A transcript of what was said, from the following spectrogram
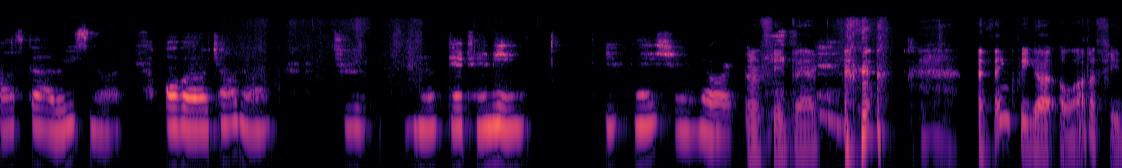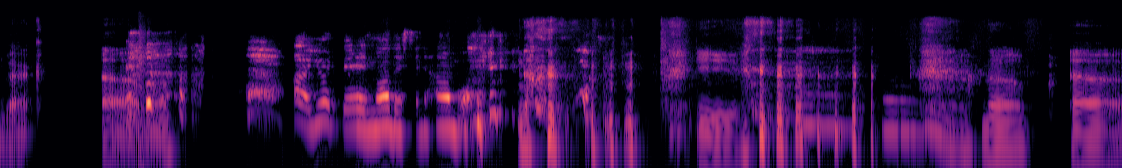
ask a listener of our channel to you know get any information or or feedback. I think we got a lot of feedback. Um, oh, you're very modest and humble. no. yeah. no. Uh,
